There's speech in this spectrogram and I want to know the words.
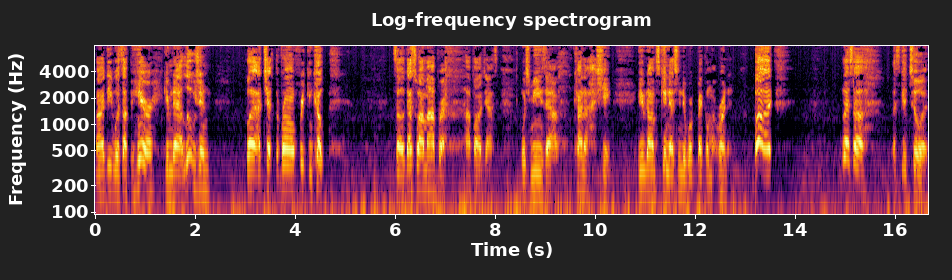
my ID was up in here, giving that illusion, but I checked the wrong freaking coat. So that's why out of breath. I apologize. Which means that I'm kind of shape. Even though I'm skinny, I just need to work back on my running. But let's uh let's get to it.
